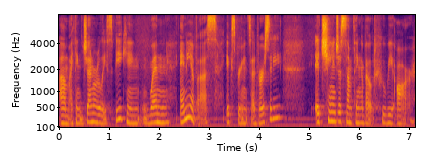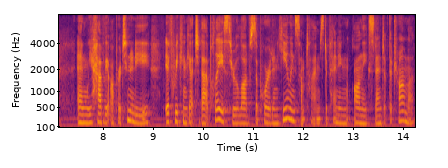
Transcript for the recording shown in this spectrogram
Um, I think generally speaking, when any of us experience adversity, it changes something about who we are. And we have the opportunity, if we can get to that place through a lot of support and healing sometimes, depending on the extent of the trauma,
